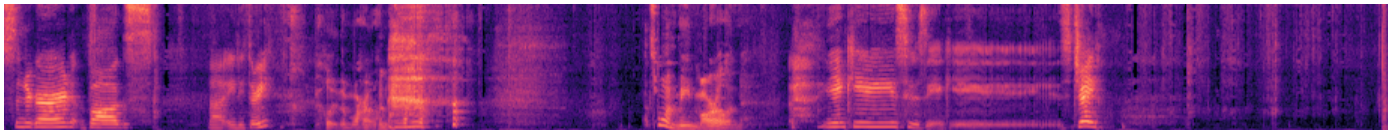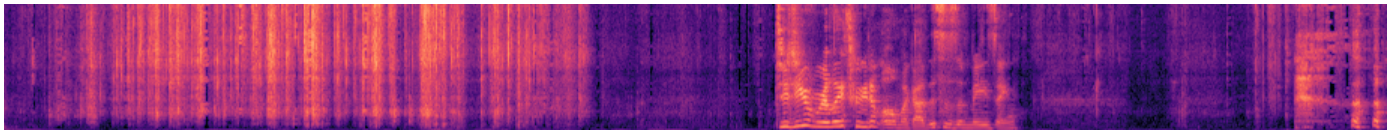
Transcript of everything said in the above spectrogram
Syndergaard, Boggs, uh, 83. Billy the Marlin. That's one mean Marlin. Yankees, who's the Yankees? Jay. Did you really tweet him? Oh my god, this is amazing.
